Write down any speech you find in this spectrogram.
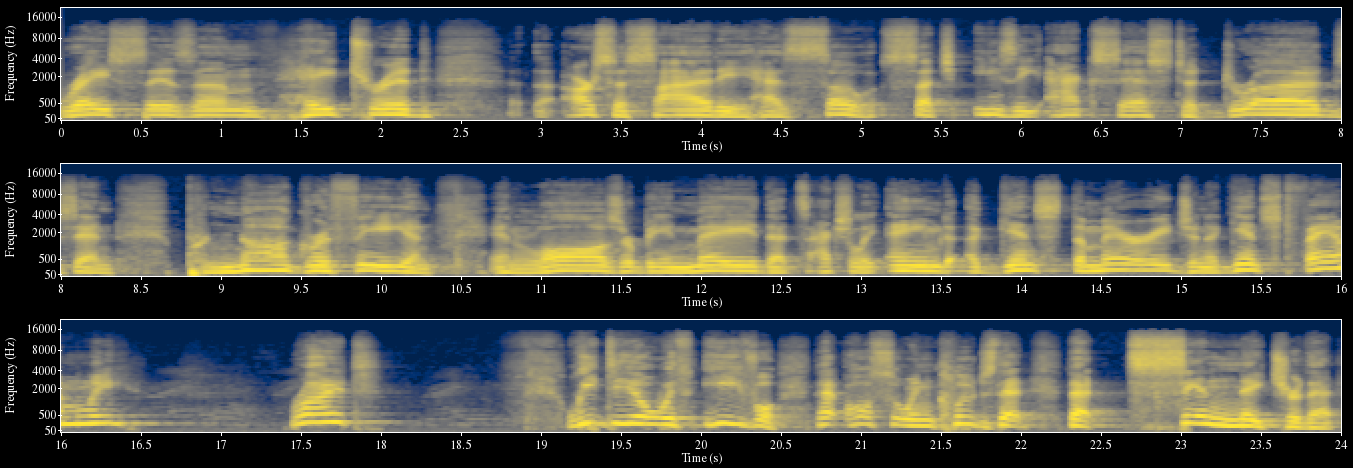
racism, hatred. Our society has so such easy access to drugs and pornography and, and laws are being made that's actually aimed against the marriage and against family. Right? We deal with evil. That also includes that, that sin nature that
